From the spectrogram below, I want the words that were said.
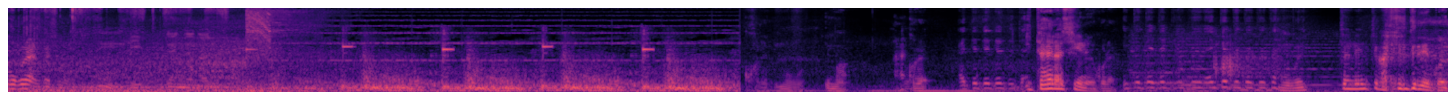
僕らやったしもうん全然大丈痛いらしいのよこれ。もうめっちゃ粘着てるよこれ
